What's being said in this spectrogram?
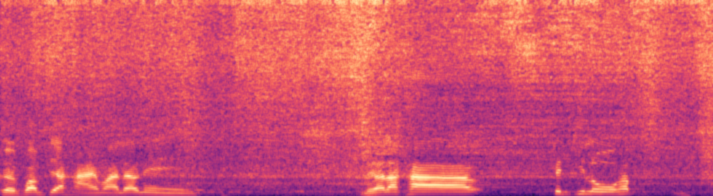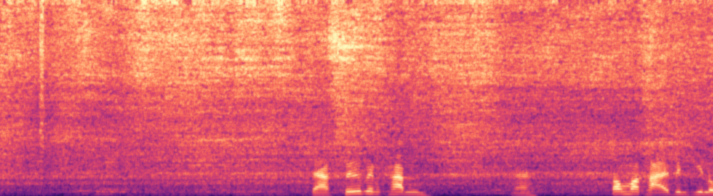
เกิดความเสียหายมาแล้วนี่ เหลือราคาเป็นกิโลครับ จากซื้อเป็นคันนะต้องมาขายเป็นกิโล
